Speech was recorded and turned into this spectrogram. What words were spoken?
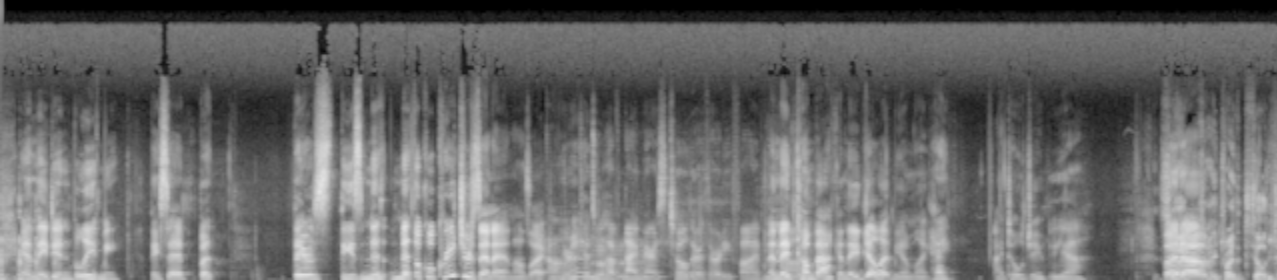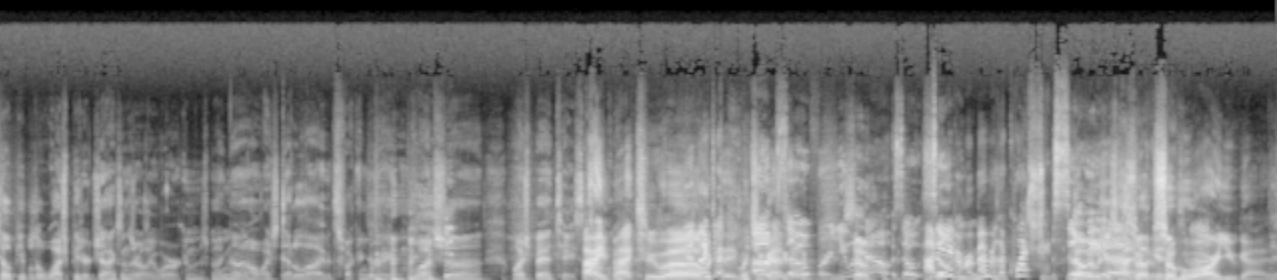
and they didn't believe me. They said, but there's these myth- mythical creatures in it. And I was like, all Your right. kids will have nightmares till they're 35. And they'd come back and they'd yell at me. I'm like, hey, I told you. Yeah. But See, I, um, I tried to tell tell people to watch Peter Jackson's early work and just be like, no, watch Dead Alive. It's fucking great. watch uh, watch Bad Taste. All It's right, quality. back to uh, Yeah, back what, to- what you um, guys. So for you So- and now, so How do you even remember the question? No, it was just how Silvia- to- so, so who are you guys?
